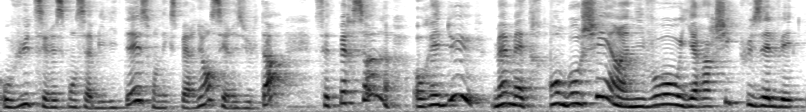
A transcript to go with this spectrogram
au vu de ses responsabilités, son expérience, ses résultats, cette personne aurait dû même être embauchée à un niveau hiérarchique plus élevé.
